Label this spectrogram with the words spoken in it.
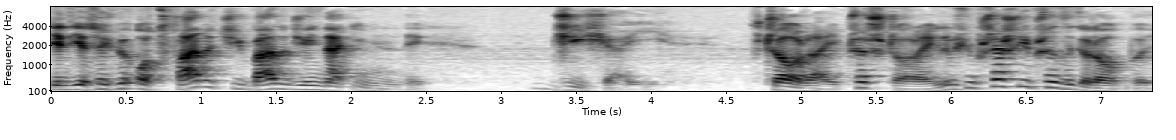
Kiedy jesteśmy otwarci bardziej na innych. Dzisiaj, wczoraj, przedwczoraj, gdybyśmy przeszli przez groby,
